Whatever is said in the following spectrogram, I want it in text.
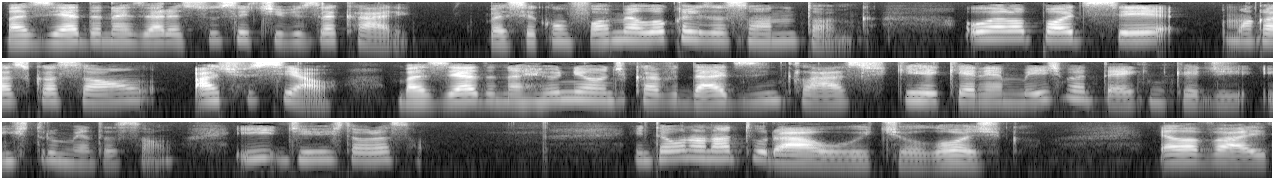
baseada nas áreas suscetíveis à cárie. Vai ser conforme a localização anatômica. Ou ela pode ser uma classificação artificial, baseada na reunião de cavidades em classes que requerem a mesma técnica de instrumentação e de restauração. Então, na natural ou etiológica, ela vai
